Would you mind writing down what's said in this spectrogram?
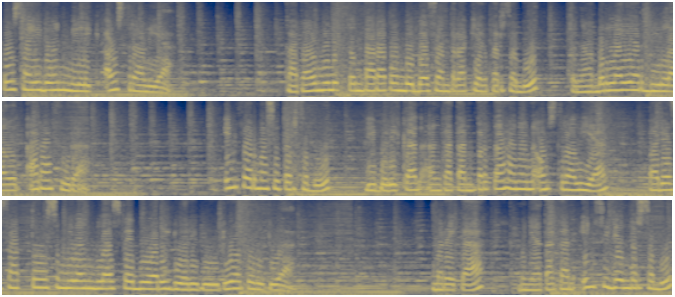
Poseidon milik Australia. Kapal milik Tentara Pembebasan Rakyat tersebut tengah berlayar di Laut Arafura. Informasi tersebut diberikan Angkatan Pertahanan Australia pada Sabtu 19 Februari 2022. Mereka menyatakan insiden tersebut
